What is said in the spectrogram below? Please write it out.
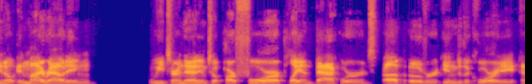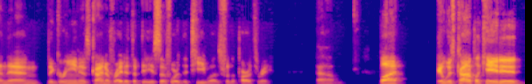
you know, in my routing, we turn that into a par four, playing backwards up over into the quarry, and then the green is kind of right at the base of where the tee was for the par three. Um, but it was complicated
